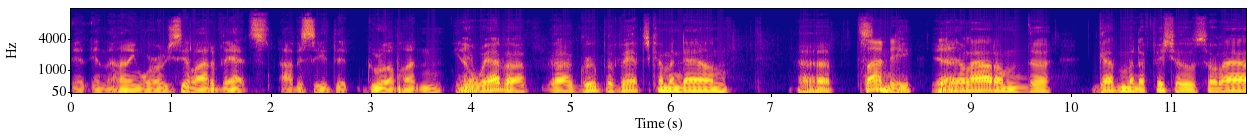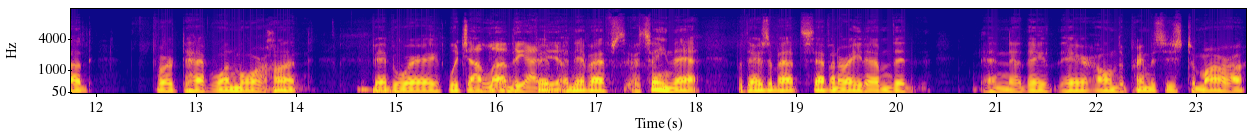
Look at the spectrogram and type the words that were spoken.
in, in the hunting world, you see a lot of vets, obviously, that grew up hunting. You know, yeah, we have a, a group of vets coming down uh, Sunday. Sunday. They allowed them, the government officials allowed for to have one more hunt February. which I love the Feb- idea. I never have seen that, but there's about seven or eight of them that, and uh, they they're on the premises tomorrow.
